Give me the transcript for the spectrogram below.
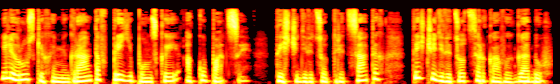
или русских эмигрантов при японской оккупации 1930-1940-х годов.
